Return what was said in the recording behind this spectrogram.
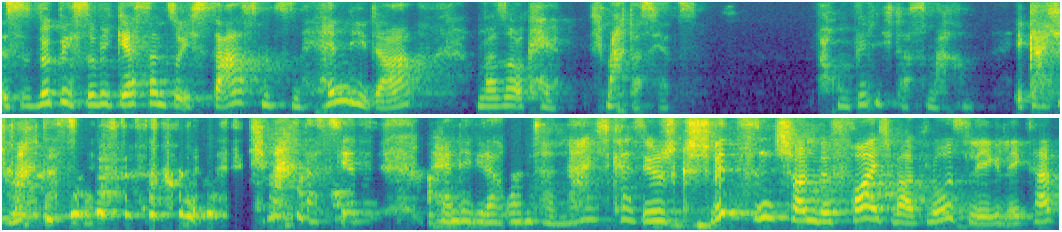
es ist wirklich so wie gestern, so ich saß mit diesem Handy da und war so, okay, ich mache das jetzt. Warum will ich das machen? Egal, ich mache das jetzt ich mache das jetzt. Handy wieder runter. Nein, ich kann es schwitzen schon, bevor ich überhaupt losgelegt habe.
